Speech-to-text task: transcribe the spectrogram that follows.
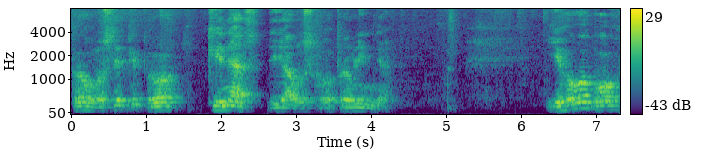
проголосити про кінець диявольського правління. Його Бог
